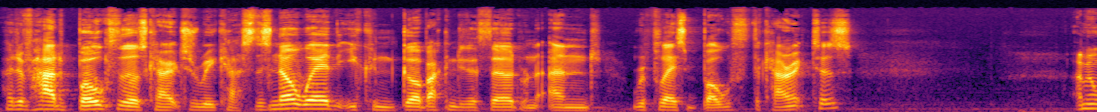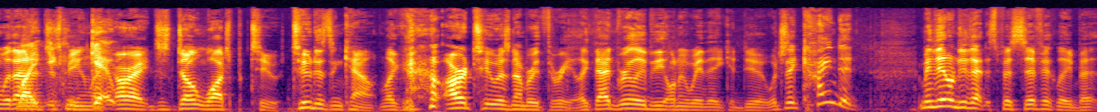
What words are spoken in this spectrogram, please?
had have had both of those characters recast, there's no way that you can go back and do the third one and replace both the characters. I mean, without Like, it just being get- like, all right, just don't watch two. Two doesn't count. Like R two is number three. Like that'd really be the only way they could do it. Which they kind of, I mean, they don't do that specifically, but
